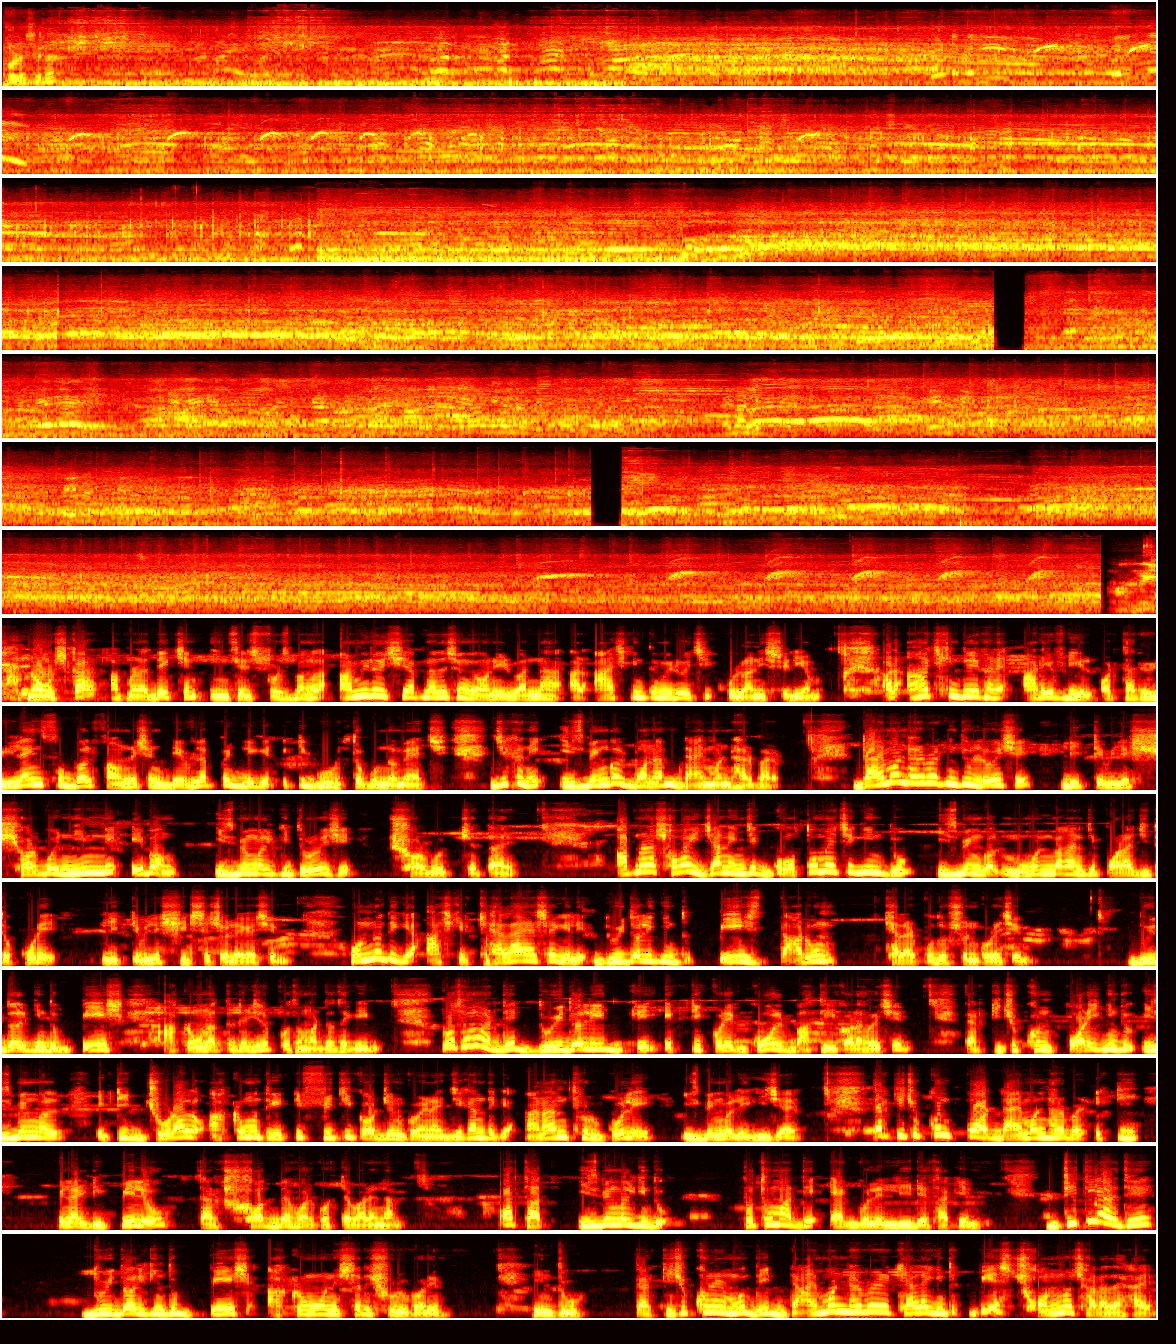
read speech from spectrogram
করেছে না নমস্কার, আপনারা দেখছেন ইনসাইড স্পোর্টস বাংলা আমি রয়েছি আপনাদের সঙ্গে অনির্বাণ নাহা আর আজ কিন্তু আমি রয়েছি কল্যাণী স্টেডিয়াম। আর আজ কিন্তু এখানে আরএফডিএল অর্থাৎ রিলায়েন্স ফুটবল ফাউন্ডেশন ডেভেলপমেন্ট লিগের একটি গুরুত্বপূর্ণ ম্যাচ যেখানে ইস্টবেঙ্গল বনাম ডায়মন্ড হারবার ডায়মন্ড হারবার কিন্তু রয়েছে লিগ টেবিলের সর্বনিম্নে এবং ইস্টবেঙ্গল কিন্তু রয়েছে সর্বোচ্চতায়। আপনারা সবাই জানেন যে গত ম্যাচে কিন্তু ইস্টবেঙ্গল মোহনবাগানকে পরাজিত করে লিগ টেবিলের শীর্ষে চলে গেছে। অন্যদিকে আজকের খেলায় আসা গেলে দুই দলই কিন্তু বেশ দারুণ খেলার প্রদর্শন করেছে। দুই দল কিন্তু বেশ আক্রমণাত্মক ছিল প্রথমার্ধ থেকেই। প্রথমার্ধে দুই দলই একটি করে গোল বাতিল করা হয়েছে, তার কিছুক্ষণ পরেই কিন্তু ইস্টবেঙ্গল একটি জোরালো আক্রমণ থেকে একটি ফ্রিকিক অর্জন করে নেয়, যেখান থেকে আনান্থুর গোলে ইস্টবেঙ্গল এগিয়ে যায়। তার কিছুক্ষণ পর ডায়মন্ড হারবার একটি পেনাল্টি পেলেও তার সৎ ব্যবহার করতে পারে না। অর্থাৎ ইস্টবেঙ্গল কিন্তু প্রথমার্ধে এক গোলে লিডে থাকে। দ্বিতীয়ার্ধে দুই দল কিন্তু বেশ আক্রমণের সাথে শুরু করে। কিন্তু তার কিছুক্ষণের মধ্যেই ডায়মন্ড হারবারের খেলায় কিন্তু বেশ ছন্ন ছাড়া দেখায়।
